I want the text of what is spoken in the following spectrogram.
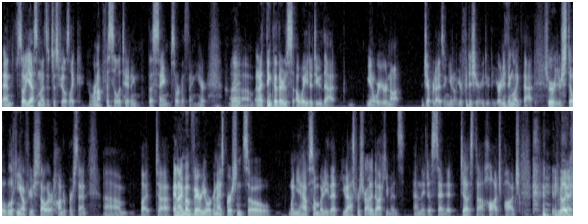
and so yeah, sometimes it just feels like we're not facilitating the same sort of thing here. Right. Um, and I think that there's a way to do that, you know, where you're not jeopardizing, you know, your fiduciary duty or anything like that. Sure. Where you're still looking out for your seller 100%. Um, but uh, and I'm a very organized person, so when you have somebody that you ask for strata documents and they just send it just a hodgepodge. You're like,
